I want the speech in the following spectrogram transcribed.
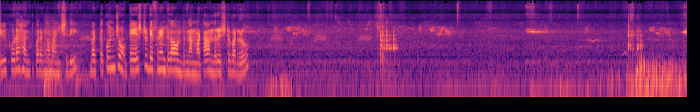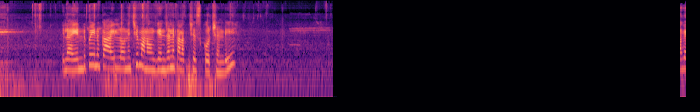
ఇవి కూడా హెల్త్ పరంగా మంచిది. బట్ కొంచెం టేస్ట్ డిఫరెంట్గా ఉంటుందన్నమాట అందరూ ఇష్టపడరు. ఇలా ఎండిపోయిన కాయల్లో నుంచి మనం గింజల్ని కలెక్ట్ చేసుకోవచ్చండి. బాగా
